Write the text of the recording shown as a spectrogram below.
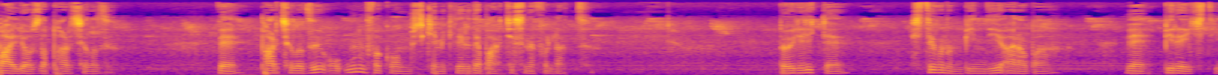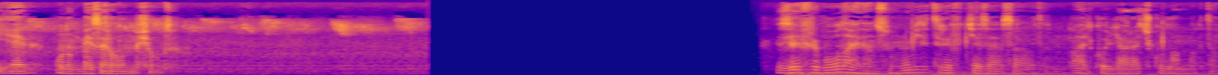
balyozla parçaladı. Ve parçaladığı o un ufak olmuş kemikleri de bahçesine fırlattı. Böylelikle Steven'ın bindiği araba ve bira içtiği ev onun mezarı olmuş oldu. Jeffrey bu olaydan sonra bir trafik cezası aldı. Alkollü araç kullanmaktan.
